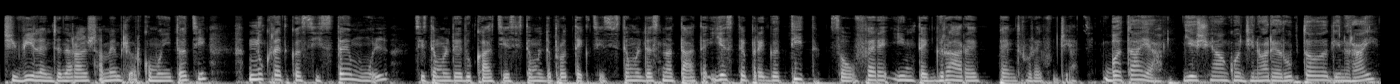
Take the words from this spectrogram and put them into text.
civile în general și a membrilor comunității, nu cred că sistemul, sistemul de educație, sistemul de protecție, sistemul de sănătate este pregătit să ofere integrare pentru refugiați. Bătaia e și ea în continuare ruptă din rai?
